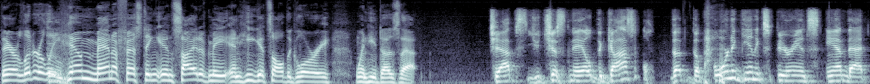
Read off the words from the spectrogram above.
They are literally Boom. Him manifesting inside of me, and He gets all the glory when He does that chaps, you just nailed the gospel. The, the born again experience and that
